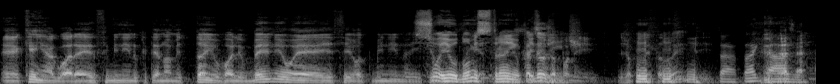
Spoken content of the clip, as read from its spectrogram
É, quem agora? É esse menino que tem nome estranho, o Vólio Bene, ou é esse outro menino aí? Sou eu, nome estranho, Cadê presidente? o japonês? O japonês tá doente? tá, tá em casa.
